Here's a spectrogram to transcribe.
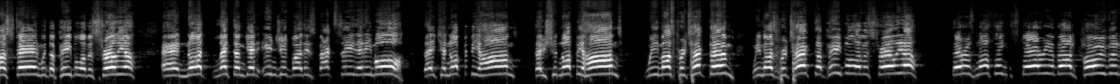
must stand with the people of Australia and not let them get injured by this vaccine anymore. They cannot be harmed. They should not be harmed. We must protect them. We must protect the people of Australia. There is nothing scary about COVID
